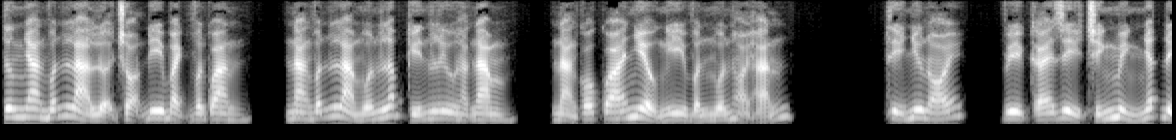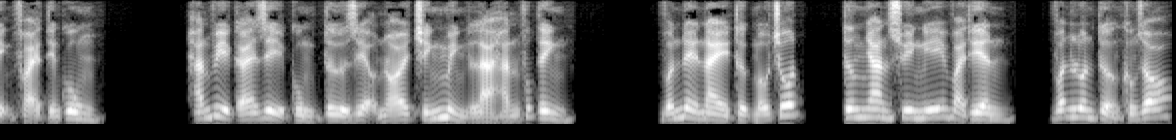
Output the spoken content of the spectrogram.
Tương Nhan vẫn là lựa chọn đi Bạch Vân Quan, nàng vẫn là muốn lấp kín Lưu Hạc Năm, nàng có quá nhiều nghi vấn muốn hỏi hắn. Thì như nói, vì cái gì chính mình nhất định phải tiến cung? Hắn vì cái gì cùng từ diệu nói chính mình là hắn phúc tinh? Vấn đề này thực mấu chốt, Tương Nhan suy nghĩ vài thiên, vẫn luôn tưởng không rõ.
